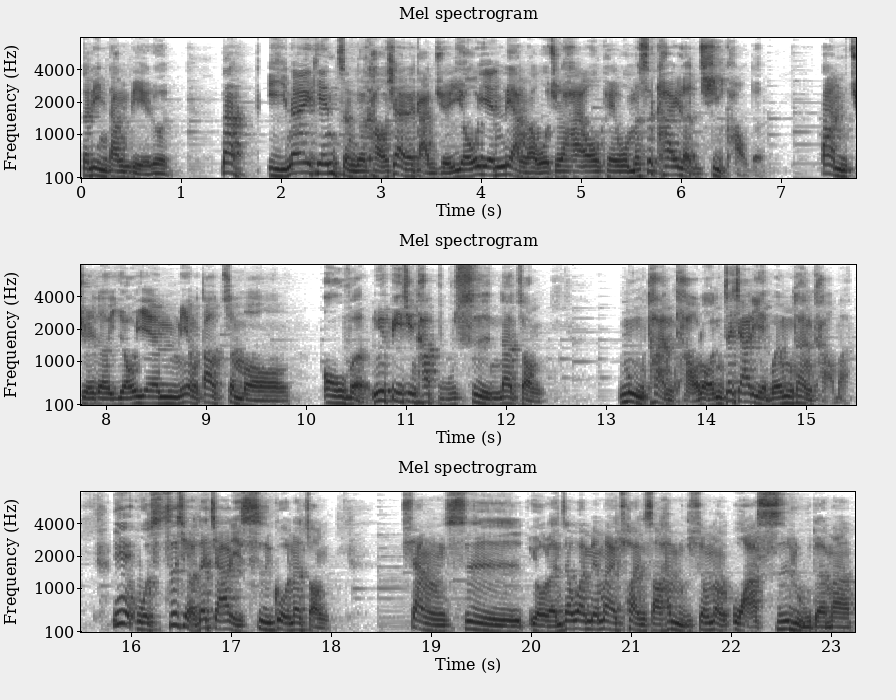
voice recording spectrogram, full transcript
这另当别论。那以那一天整个烤下来的感觉，油烟量啊，我觉得还 OK。我们是开冷气烤的，但觉得油烟没有到这么 over，因为毕竟它不是那种木炭烤肉，你在家里也不会木炭烤嘛。因为我之前有在家里试过那种，像是有人在外面卖串烧，他们不是用那种瓦斯炉的吗？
